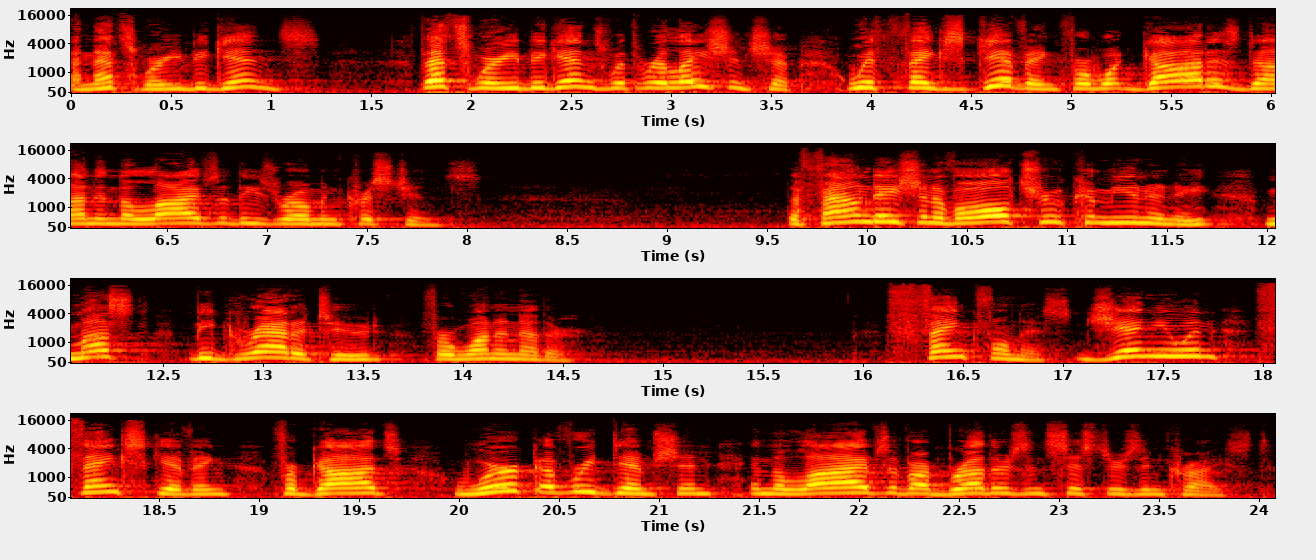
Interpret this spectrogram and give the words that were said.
And that's where he begins. That's where he begins with relationship, with thanksgiving for what God has done in the lives of these Roman Christians. The foundation of all true community must be gratitude for one another. Thankfulness, genuine thanksgiving for God's work of redemption in the lives of our brothers and sisters in Christ.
